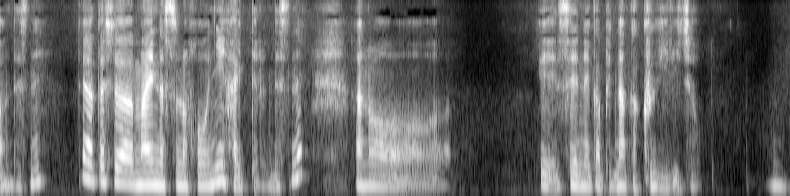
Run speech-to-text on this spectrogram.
うんですね。で、私はマイナスの方に入ってるんですね。あのえー、生年月日なんか区切り上。うん、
